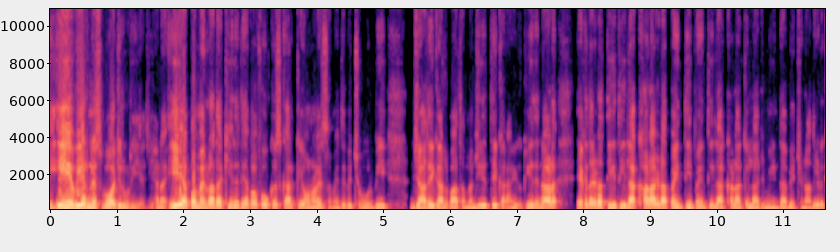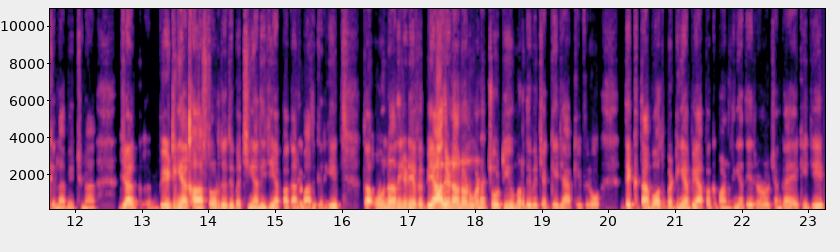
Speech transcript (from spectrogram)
ਇਹ ਅਵੇਅਰਨੈਸ ਬਹੁਤ ਜ਼ਰੂਰੀ ਹੈ ਜੀ ਹਨਾ? ਇਹ ਆਪਾਂ ਮੈਨੂੰ ਲੱਗਦਾ ਕਿ ਇਹਦੇ ਤੇ ਆਪਾਂ ਫੋਕਸ ਕਰਕੇ ਆਉਣ ਵਾਲੇ ਸਮੇਂ ਦੇ ਵਿੱਚ ਹੋਰ ਵੀ ਜ਼ਿਆਦਾ ਗੱਲਬਾਤ ਅਮਨ ਜੀ ਇੱਥੇ ਕਰਾਂਗੇ ਕਿਉਂਕਿ ਇਹਦੇ ਨਾਲ ਇੱਕ ਤਾਂ ਜਿਹੜਾ 30 30 ਲੱਖ ਵਾਲਾ ਜਿਹੜਾ 35 35 ਲੱਖ ਵਾਲਾ ਕਿੱਲਾ ਜ਼ਮੀਨ ਦਾ ਵੇਚਣਾ ਡੇਢ ਕਿੱਲਾ ਵੇਚਣਾ ਜਾਂ ਬੇਟੀਆਂ ਖਾਸ ਤੌਰ ਦੇ ਉੱਤੇ ਬੱਚੀਆਂ ਦੀ ਜੇ ਆਪਾਂ ਗੱਲਬਾਤ ਕਰੀਏ ਤਾਂ ਉਹਨਾਂ ਦੇ ਜਿਹੜੇ ਫਿਰ ਵਿਆਹ ਦੇਣਾ ਉਹਨਾਂ ਨੂੰ ਹਨਾ? ਛੋਟੀ ਉਮਰ ਦੇ ਵਿੱਚ ਅੱਗੇ ਜਾ ਕੇ ਫਿਰ ਉਹ ਦਿੱਕਤਾਂ ਬਹੁਤ ਵੱਡੀਆਂ ਵਿਆਪਕ ਬਣਦੀਆਂ ਤੇ ਇਹਦੇ ਨਾਲੋਂ ਚੰਗਾ ਹੈ ਕਿ ਜੇ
